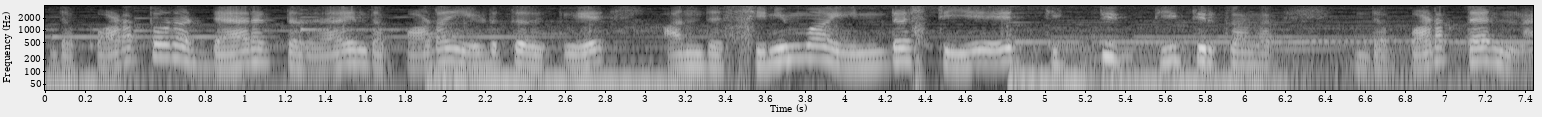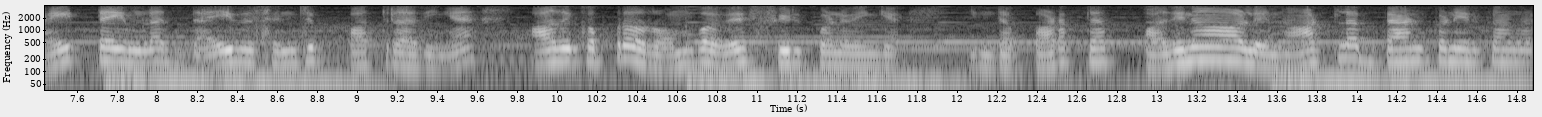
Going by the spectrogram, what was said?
இந்த படத்தோட டேரக்டரை இந்த படம் எடுத்ததுக்கு அந்த சினிமா இண்டஸ்ட்ரியே திட்டி தீத்திருக்காங்க இந்த படத்தை நைட் டைமில் தயவு செஞ்சு பார்த்துடாதீங்க அதுக்கப்புறம் ரொம்பவே ஃபீல் பண்ணுவீங்க. இந்த படத்தை பதினாலு நாட்டில் பேன் பண்ணியிருக்காங்க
